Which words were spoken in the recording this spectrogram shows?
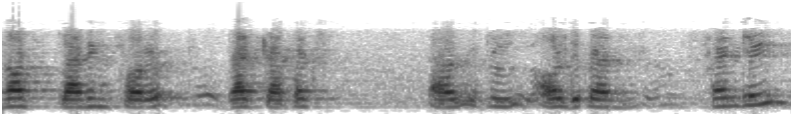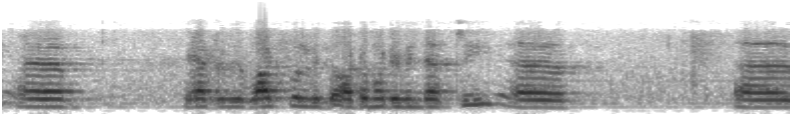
not planning for that capex. Uh, it will all depend. Frankly, uh, we have to be watchful with the automotive industry. Uh, uh,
